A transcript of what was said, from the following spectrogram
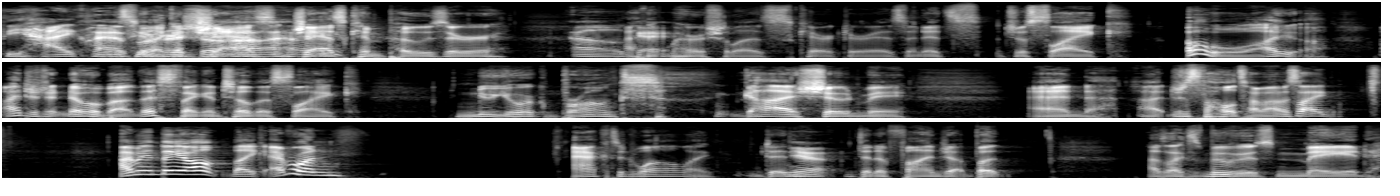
The high class like a jazz jazz composer Oh, I okay. think Mahershala's character is, and it's just like, oh, I I didn't know about this thing until this like New York Bronx guy showed me, and uh, just the whole time I was like, I mean, they all like everyone acted well, like did Yeah. did a fine job, but I was like, this movie was made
